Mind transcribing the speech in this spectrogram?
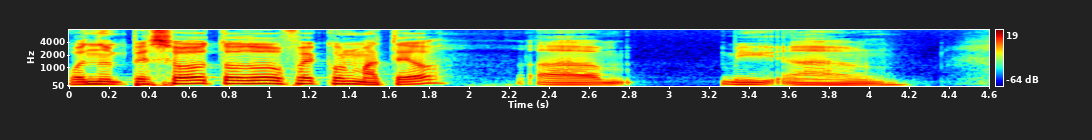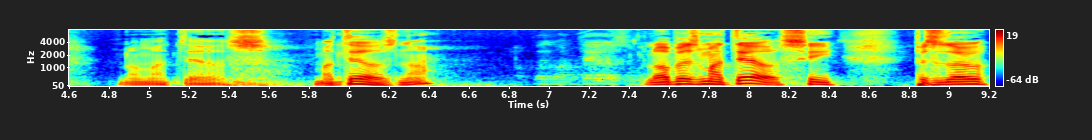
cuando empezó todo fue con Mateo. No Mateos. Mateos, ¿no? López Mateos, sí. Empezó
